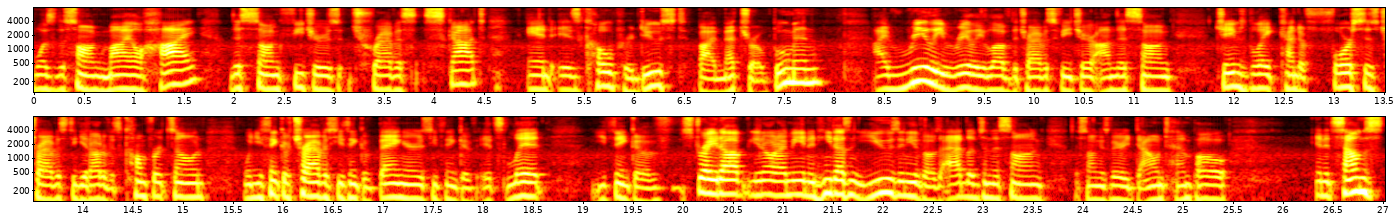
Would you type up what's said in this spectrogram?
was the song Mile High. This song features Travis Scott and is co-produced by Metro Boomin. I really really love the Travis feature on this song. James Blake kind of forces Travis to get out of his comfort zone. When you think of Travis, you think of bangers, you think of It's Lit, you think of Straight Up, you know what I mean? And he doesn't use any of those ad libs in this song. The song is very down tempo. And it sounds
